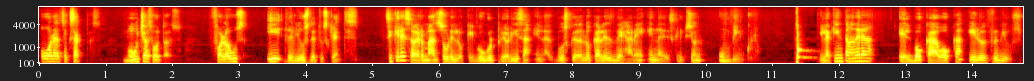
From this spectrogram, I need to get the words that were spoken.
horas exactas, muchas fotos, follows y reviews de tus clientes. Si quieres saber más sobre lo que Google prioriza en las búsquedas locales, dejaré en la descripción un vínculo. Y la quinta manera, el boca a boca y los reviews.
